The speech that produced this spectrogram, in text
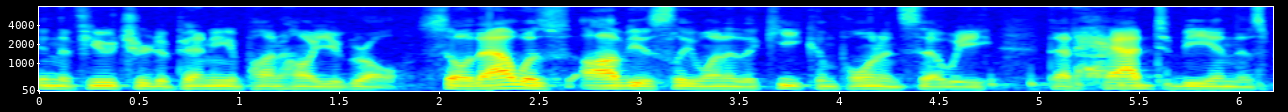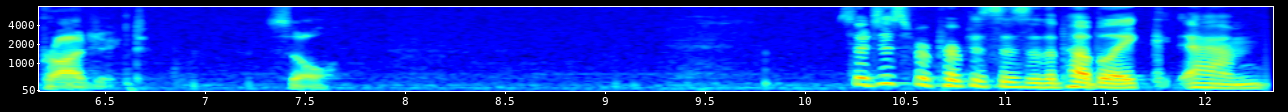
in the future depending upon how you grow. So that was obviously one of the key components that we, that had to be in this project, so. So just for purposes of the public, um,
